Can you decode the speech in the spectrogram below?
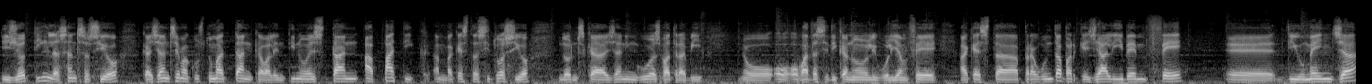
i jo tinc la sensació que ja ens hem acostumat tant que Valentino és tan apàtic amb aquesta situació doncs que ja ningú es va atrevir o, o, o va decidir que no li volien fer aquesta pregunta perquè ja li vam fer eh, diumenge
